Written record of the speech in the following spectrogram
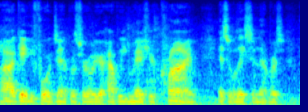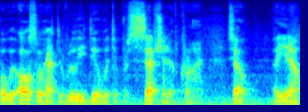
I gave you four examples earlier how we measure crime as it relates to numbers, but we also have to really deal with the perception of crime. So, uh, you know,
